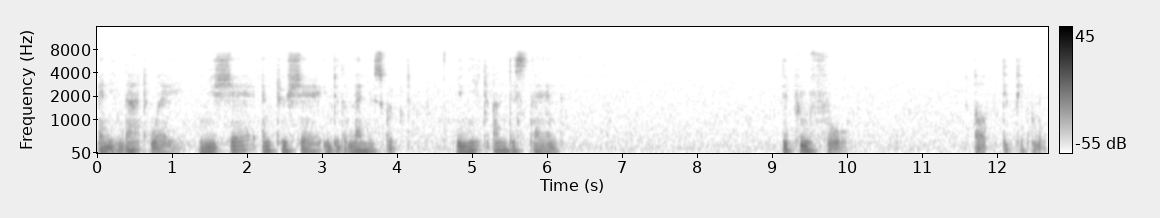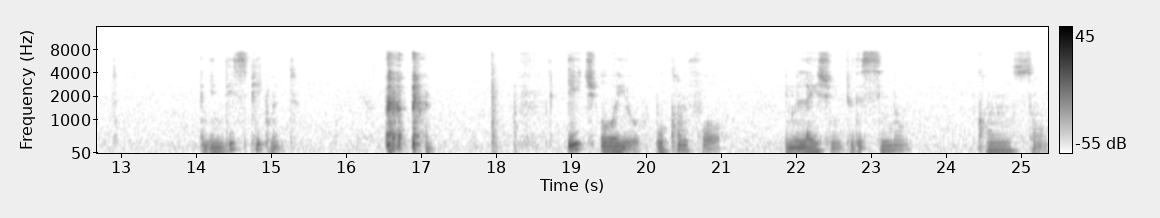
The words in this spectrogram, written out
And in that way, when you share and to share into the manuscript, you need to understand the principle of the pigment. And in this pigment, each oil will conform in relation to the signal consonant.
